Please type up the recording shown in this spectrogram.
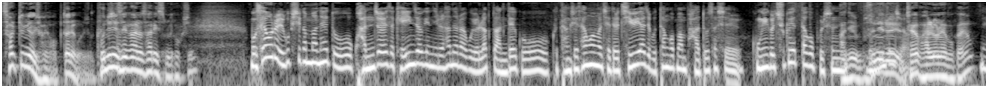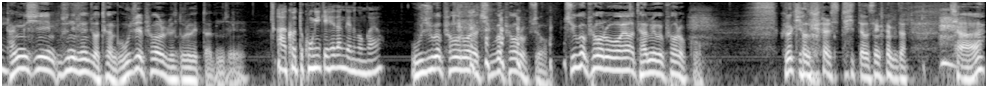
설득력이 전혀 없다는 거죠. 본인이 생각하는 사례 있습니까 혹시? 뭐 세월을 7시간만 해도 관저에서 개인적인 일을 하느라고 연락도 안 되고 그 당시 상황을 제대로 지휘하지 못한 것만 봐도 사실 공익을 추구했다고 볼 수는 아니 무슨 일을 힘들죠. 제가 반론해 볼까요? 네. 당시 무슨 일을 했는지 어떻게 합니까? 우주의 평화를 위해서 노력했다든지 아 그것도 공익에 해당되는 건가요? 우주가 평화로워야 지구가 평화롭죠. 지구가 평화로워야 대한민국이 평화롭고 그렇게 연결할 수도 있다고 생각합니다. 자,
